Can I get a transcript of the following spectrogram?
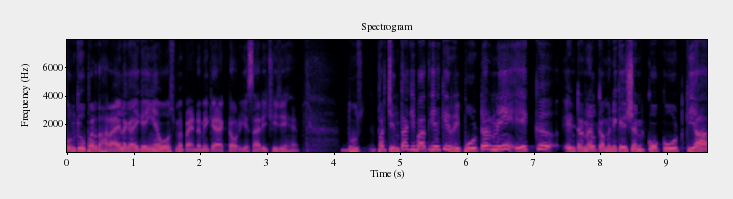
उनके ऊपर धाराएँ लगाई गई हैं वो उसमें पैंडमिक एक्ट और ये सारी चीज़ें हैं। पर चिंता की बात यह है कि रिपोर्टर ने एक इंटरनल कम्युनिकेशन को कोट किया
